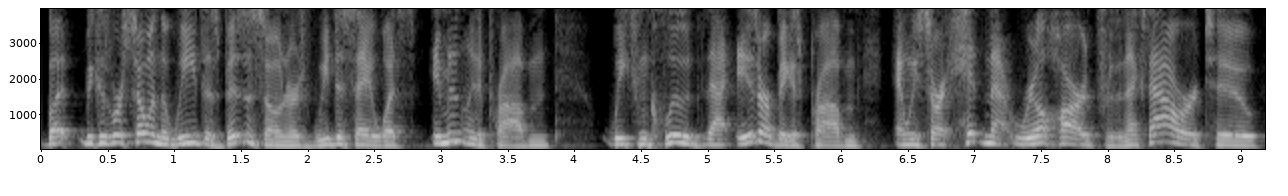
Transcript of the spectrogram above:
But because we're so in the weeds as business owners, we just say what's imminently the problem. We conclude that is our biggest problem, and we start hitting that real hard for the next hour or two.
